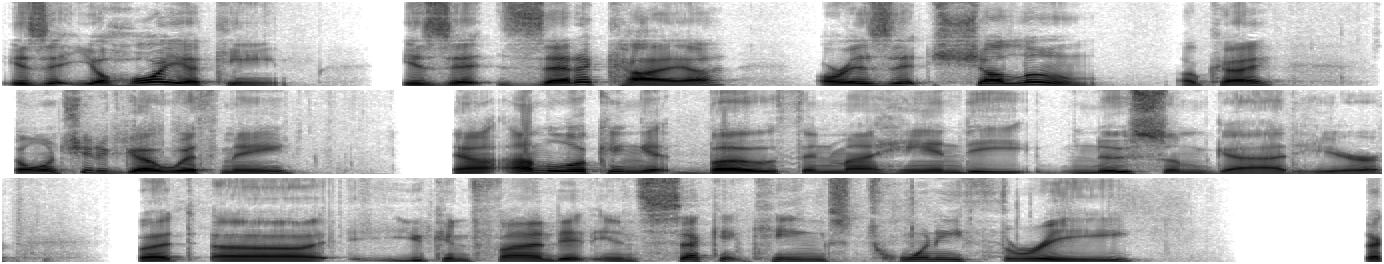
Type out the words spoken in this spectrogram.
Is it Jehoiakim? Is it Zedekiah? Or is it Shallum? Okay? So I want you to go with me now, I'm looking at both in my handy Newsome guide here, but uh, you can find it in 2 Kings 23, 2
